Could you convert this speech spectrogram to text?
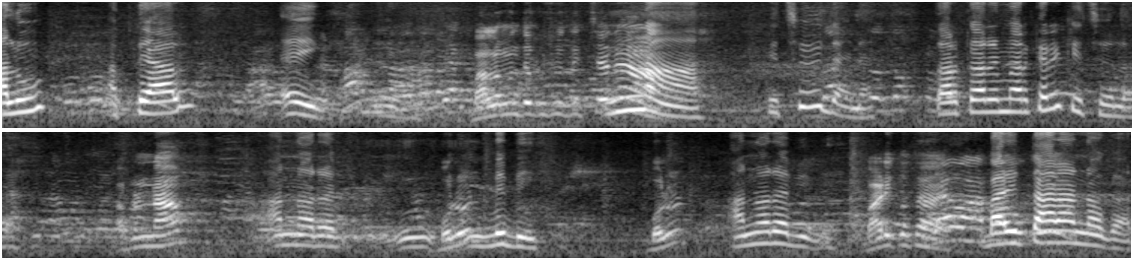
আলু আর তেল এই। ভালো মন্দ কিছু দিচ্ছে না? না কিছুই দেয় না তরকারি মারকারি কিছু নয় আপনার নাম? আনোয়ারা বলুন। বিবি। বলুন। আনোয়ারা বিবি। বাড়ি কোথায়? বাড়ি তারানগর।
